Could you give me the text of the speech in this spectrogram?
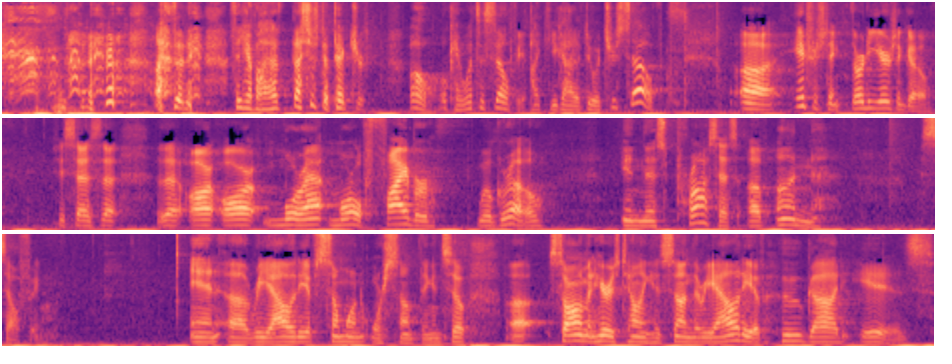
I said, I said, Yeah, but that's just a picture. Oh, okay, what's a selfie? Like, you got to do it yourself. Uh, interesting, 30 years ago, she says that, that our, our moral, fiber will grow in this process of unselfing and a reality of someone or something. And so uh, Solomon here is telling his son the reality of who God is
